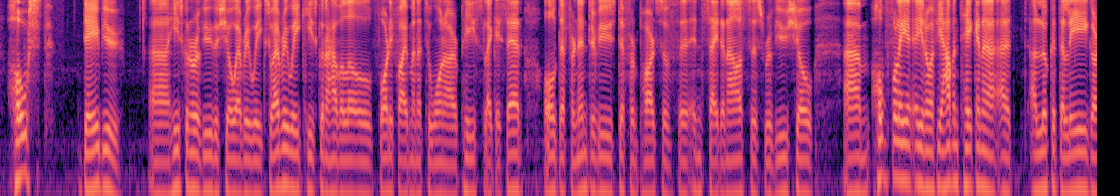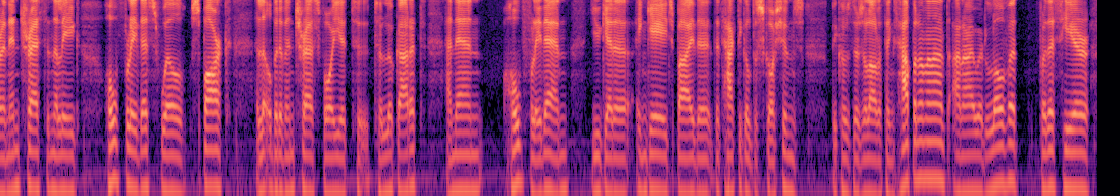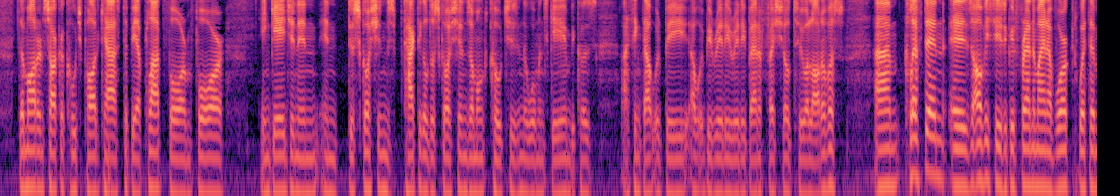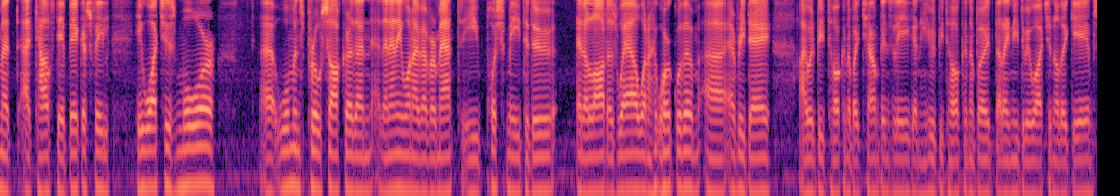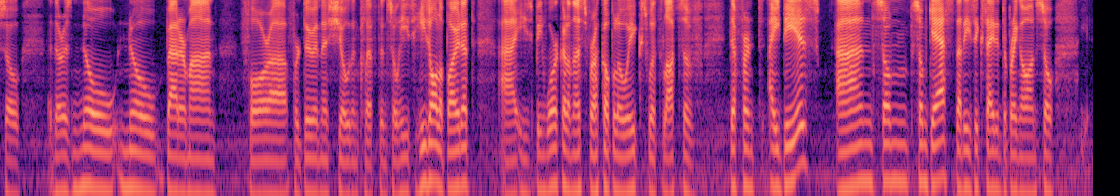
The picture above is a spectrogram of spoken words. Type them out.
host debut. Uh, he's going to review the show every week. So every week he's going to have a little 45 minute to one hour piece. Like I said, all different interviews, different parts of uh, insight analysis, review show. Um, hopefully, you know, if you haven't taken a, a, a look at the league or an interest in the league, hopefully this will spark a little bit of interest for you to, to look at it. And then hopefully then you get uh, engaged by the, the tactical discussions because there's a lot of things happening on it. And I would love it for this here the Modern Soccer Coach podcast to be a platform for engaging in, in discussions tactical discussions amongst coaches in the women's game because I think that would be that would be really really beneficial to a lot of us um, Clifton is obviously he's a good friend of mine. I've worked with him at, at Cal State Bakersfield. He watches more uh, women's pro soccer than than anyone I've ever met. He pushed me to do it a lot as well when I work with him uh, every day. I would be talking about Champions League and he would be talking about that I need to be watching other games. So there is no no better man for uh, for doing this show than Clifton. So he's he's all about it. Uh, he's been working on this for a couple of weeks with lots of different ideas and some some guests that he's excited to bring on. So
